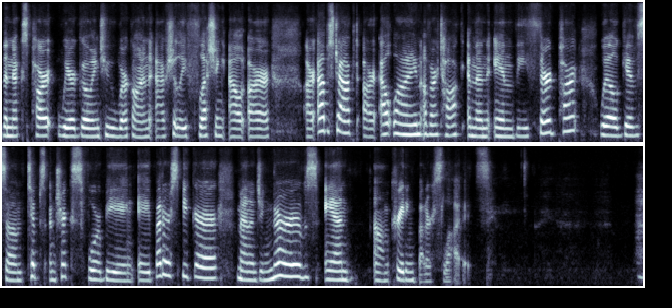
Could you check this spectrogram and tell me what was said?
The next part, we're going to work on actually fleshing out our, our abstract, our outline of our talk. And then in the third part, we'll give some tips and tricks for being a better speaker, managing nerves, and um, creating better slides.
